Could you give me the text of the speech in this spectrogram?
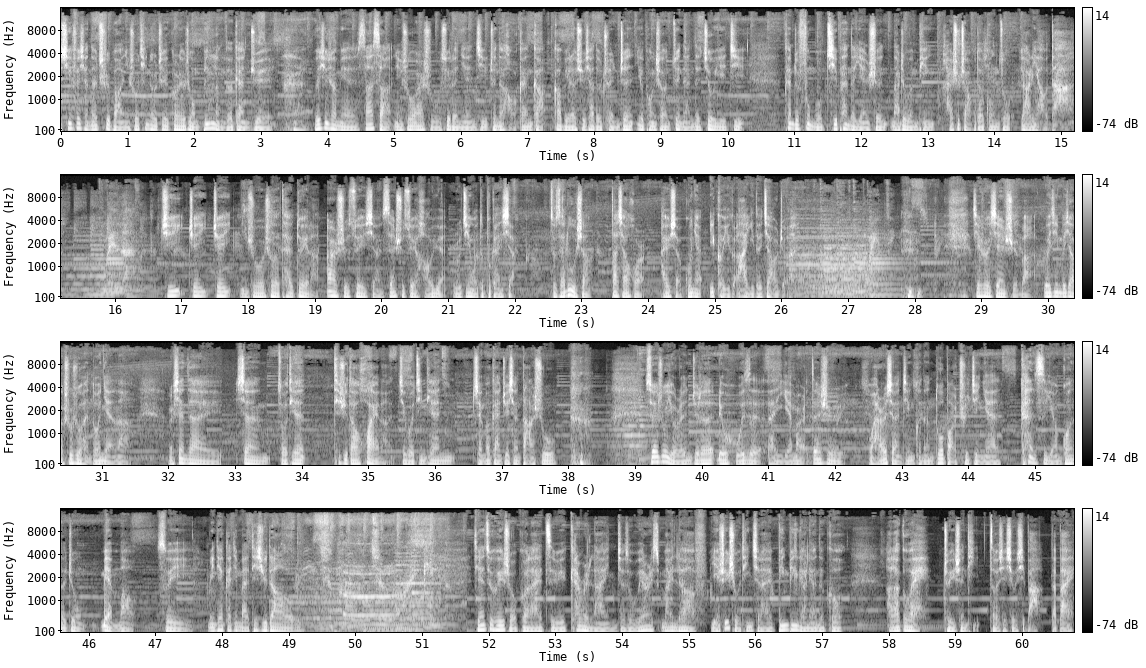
心飞翔的翅膀，你说听着这歌有种冰冷的感觉。微信上面萨萨，你说二十五岁的年纪真的好尴尬，告别了学校的纯真，又碰上最难的就业季，看着父母期盼的眼神，拿着文凭还是找不到工作，压力好大。G J J，你说说的太对了，二十岁想三十岁好远，如今我都不敢想。走在路上，大小伙儿还有小姑娘一口一个阿姨的叫着。接受现实吧，我已经被叫叔叔很多年了，而现在像昨天 T 恤刀坏了，结果今天整个感觉像大叔。虽然说有人觉得留胡子很爷们儿，但是我还是想尽可能多保持几年看似阳光的这种面貌，所以明天赶紧买 T 恤刀。今天最后一首歌来自于 Caroline，叫做 Where Is My Love，也是一首听起来冰冰凉凉的歌。好了，各位，注意身体，早些休息吧，拜拜。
